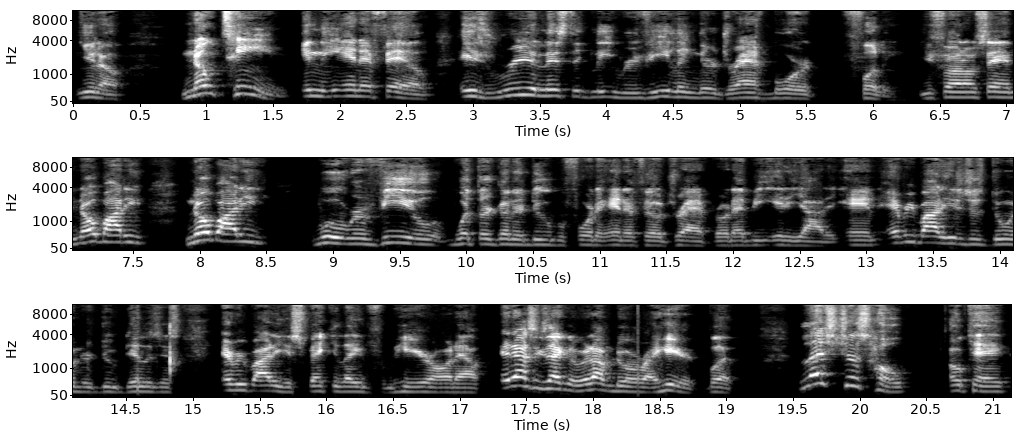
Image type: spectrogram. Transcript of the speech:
you know, no team in the NFL is realistically revealing their draft board fully. You feel what I'm saying? Nobody, nobody will reveal what they're gonna do before the NFL draft, bro. That'd be idiotic. And everybody is just doing their due diligence. Everybody is speculating from here on out. And that's exactly what I'm doing right here. But let's just hope, okay,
